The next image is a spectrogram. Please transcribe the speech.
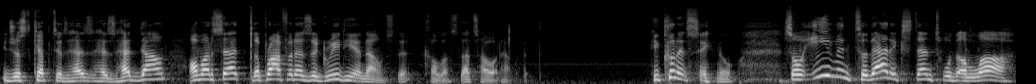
He just kept his, his head down. Omar said, the Prophet has agreed, he announced it. Khalas, that's how it happened. He couldn't say no. So even to that extent with Allah,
